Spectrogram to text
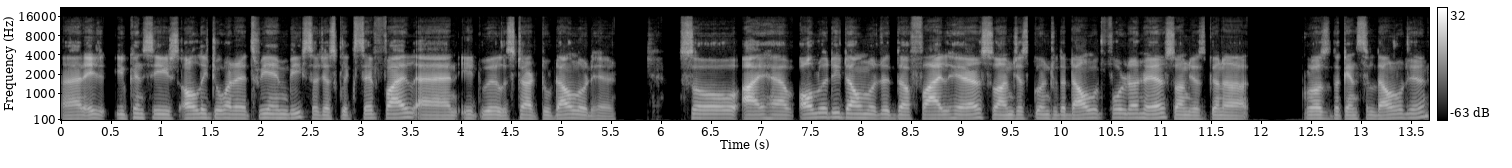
and it, you can see it's only 203 MB so just click save file and it will start to download here. So I have already downloaded the file here so I'm just going to the download folder here. So I'm just gonna close the cancel download here.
